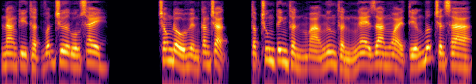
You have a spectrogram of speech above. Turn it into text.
Nàng kỳ thật vẫn chưa uống say. Trong đầu huyền căng chặt, tập trung tinh thần mà ngưng thần nghe ra ngoài tiếng bước chân xa,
